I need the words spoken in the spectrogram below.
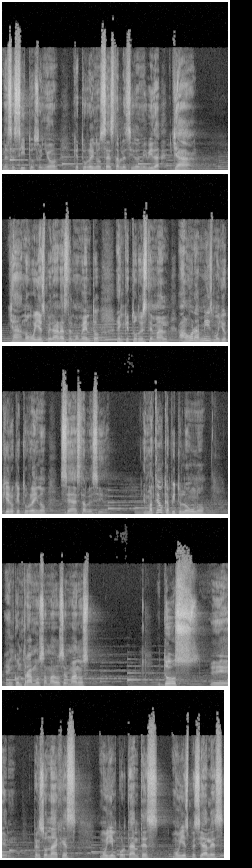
Necesito, Señor, que tu reino sea establecido en mi vida ya. Ya, no voy a esperar hasta el momento en que todo esté mal. Ahora mismo yo quiero que tu reino sea establecido. En Mateo capítulo 1 encontramos, amados hermanos, dos eh, personajes muy importantes, muy especiales,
